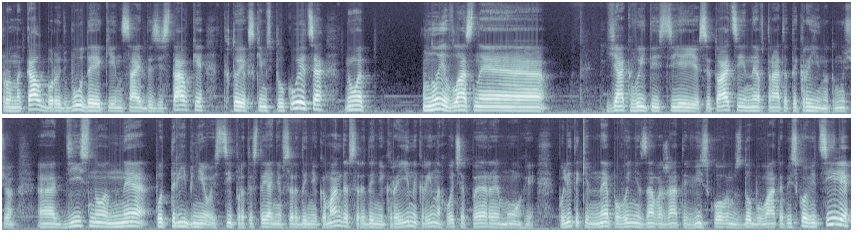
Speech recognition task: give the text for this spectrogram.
про накал, боротьбу, деякі інсайди зі ставки, хто як з ким спілкується. Ну от Ну і власне, як вийти з цієї ситуації, не втратити країну, тому що е, дійсно не потрібні ось ці протистояння всередині команди, всередині країни. Країна хоче перемоги. Політики не повинні заважати військовим здобувати військові цілі.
